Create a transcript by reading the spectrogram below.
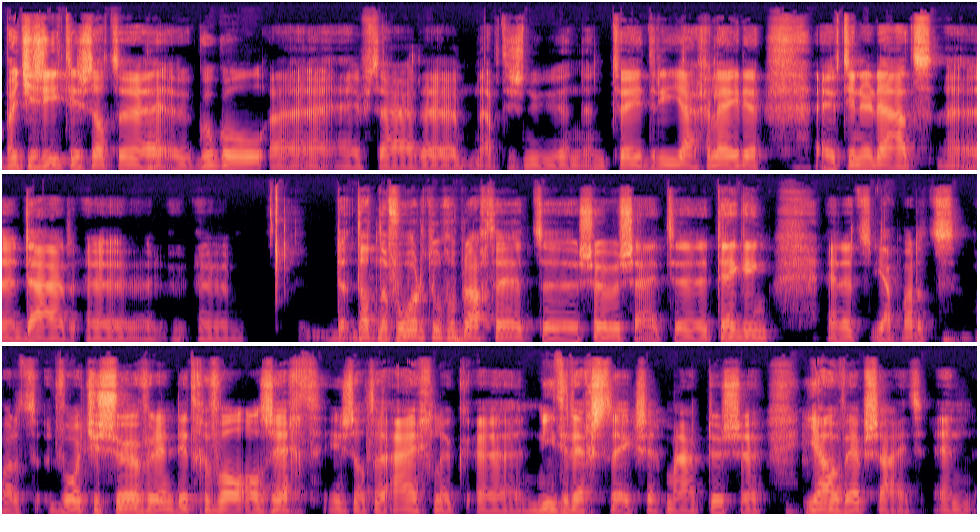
wat je ziet is dat eh, Google eh, heeft daar, eh, nou het is nu een, een twee, drie jaar geleden, heeft inderdaad eh, daar eh, eh, dat naar voren toe gebracht, hè, het eh, server-side eh, tagging. En het, ja, wat, het, wat het, woordje server in dit geval al zegt, is dat er eigenlijk eh, niet rechtstreeks zeg maar, tussen jouw website en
